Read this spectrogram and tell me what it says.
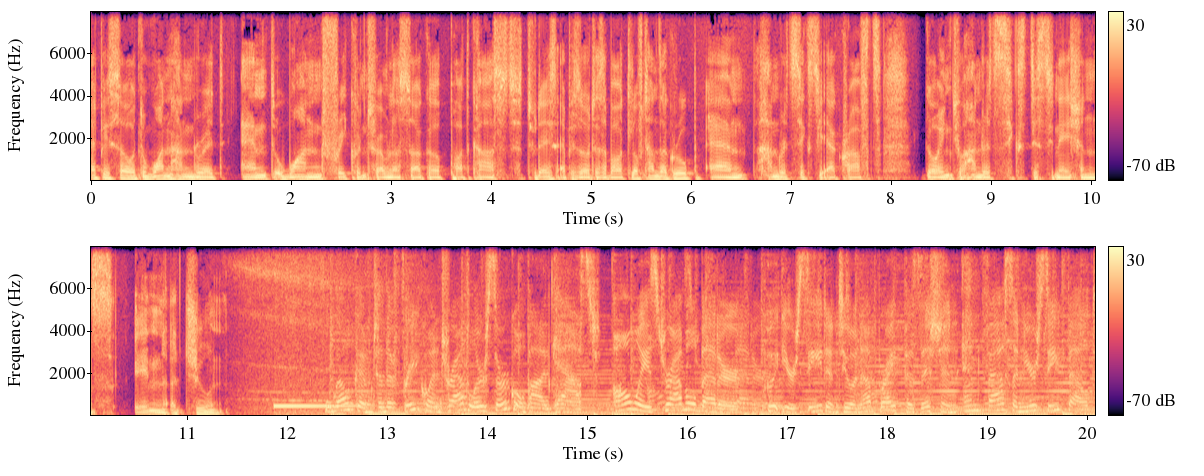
Episode 101 Frequent Traveler Circle podcast. Today's episode is about Lufthansa Group and 160 aircrafts going to 106 destinations in June. Welcome to the Frequent Traveler Circle podcast. Always travel better. Put your seat into an upright position and fasten your seatbelt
